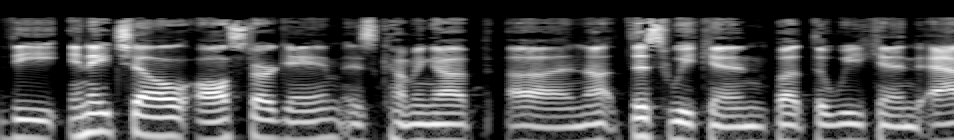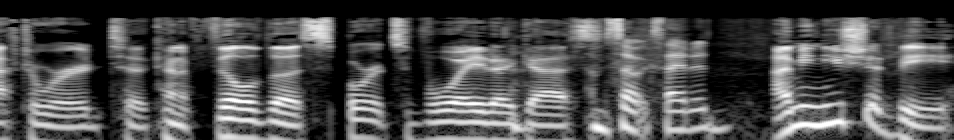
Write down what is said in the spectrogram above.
The NHL All Star Game is coming up, uh, not this weekend, but the weekend afterward to kind of fill the sports void, I guess. I'm so excited. I mean, you should be.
